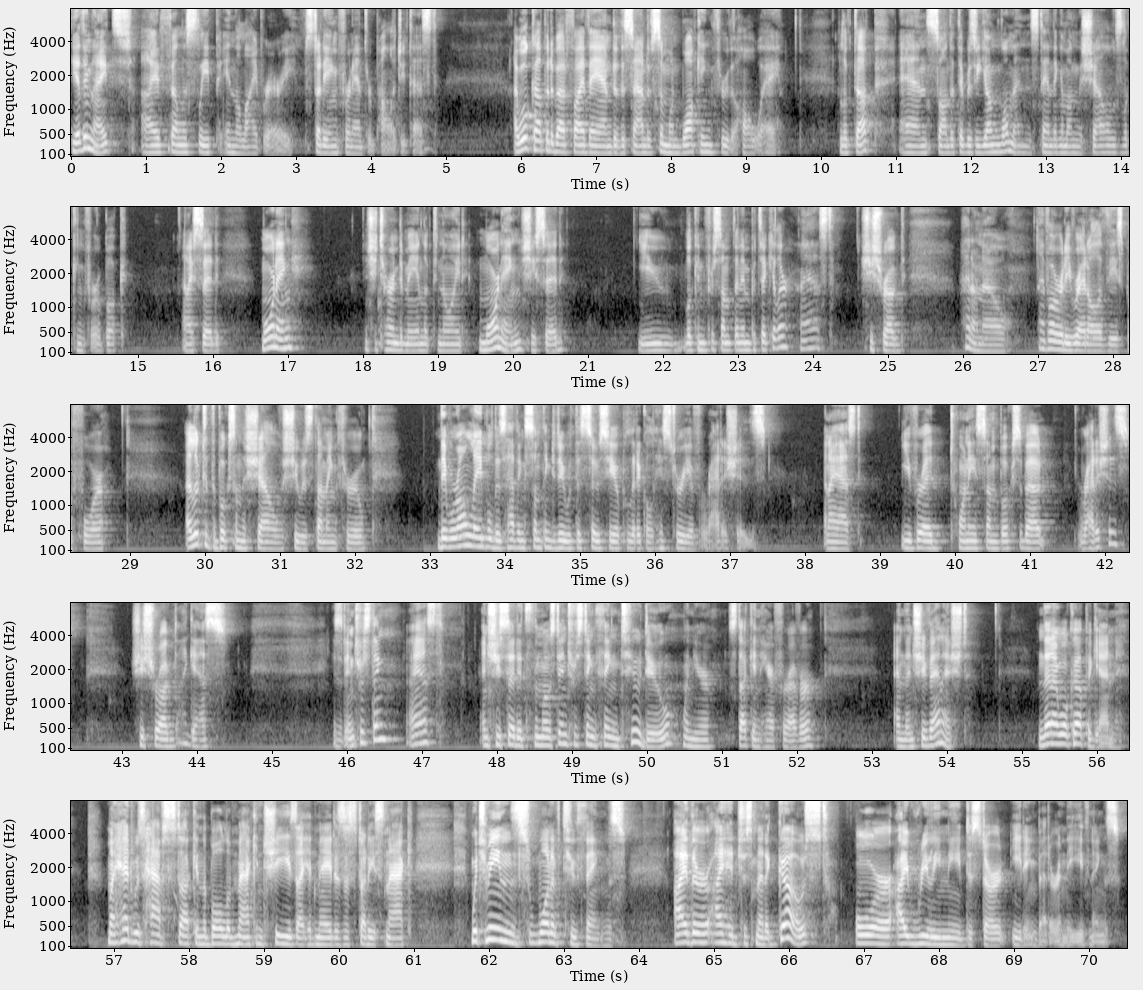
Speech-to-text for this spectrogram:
The other night, I fell asleep in the library, studying for an anthropology test. I woke up at about 5 a.m. to the sound of someone walking through the hallway. I looked up and saw that there was a young woman standing among the shelves looking for a book. And I said, Morning. And she turned to me and looked annoyed. Morning, she said. You looking for something in particular? I asked. She shrugged. I don't know. I've already read all of these before. I looked at the books on the shelves she was thumbing through. They were all labeled as having something to do with the socio political history of radishes. And I asked, You've read 20 some books about radishes? She shrugged, I guess. Is it interesting? I asked. And she said, It's the most interesting thing to do when you're stuck in here forever. And then she vanished. And then I woke up again. My head was half stuck in the bowl of mac and cheese I had made as a study snack, which means one of two things. Either I had just met a ghost, or I really need to start eating better in the evenings.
